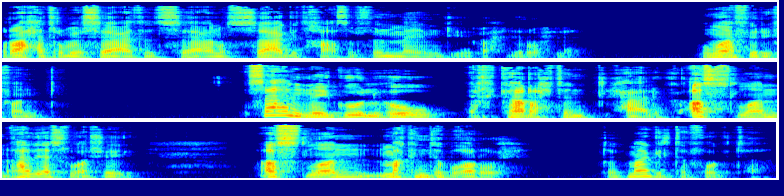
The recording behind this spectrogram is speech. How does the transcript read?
راحت ربع ساعة ثلث ساعة نص ساعة قلت خلاص الفيلم ما يمدي يروح يروح له وما في ريفند سهل إنه يقول هو يا أخي كان رحت أنت لحالك. أصلا هذه اسوء شيء. أصلا ما كنت أبغى أروح. طيب ما قلتها في وقتها.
